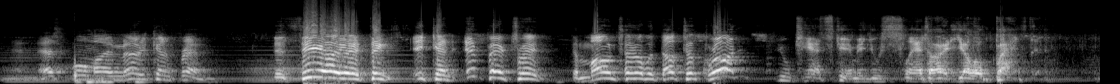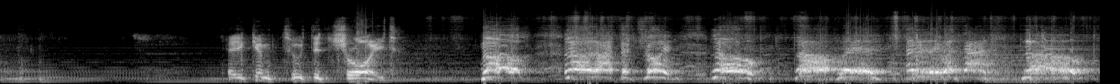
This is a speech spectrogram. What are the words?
And as for my American friend, the CIA thinks it can infiltrate the mountain of Dr. Klahn. You can't scare me, you slant-eyed yellow bastard. Take him to Detroit. No! No, not Detroit! No! No, please! Anything but that! No!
